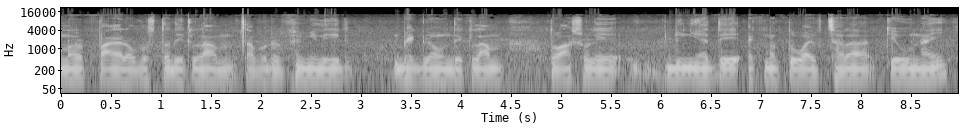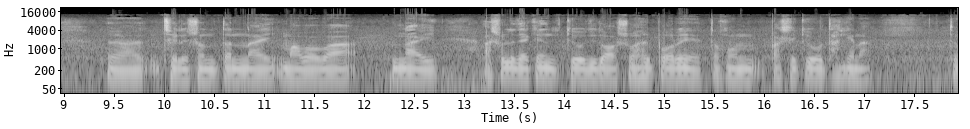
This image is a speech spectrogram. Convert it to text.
ওনার পায়ের অবস্থা দেখলাম, তারপরে ফ্যামিলির ব্যাকগ্রাউন্ড দেখলাম। তো আসলে দুনিয়াতে একমাত্র ওয়াইফ ছাড়া কেউ নাই ছেলে সন্তান নাই, মা বাবা নাই। আসলে দেখেন, কেউ যদি অসহায় পড়ে তখন পাশে কেউ থাকে না। তো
